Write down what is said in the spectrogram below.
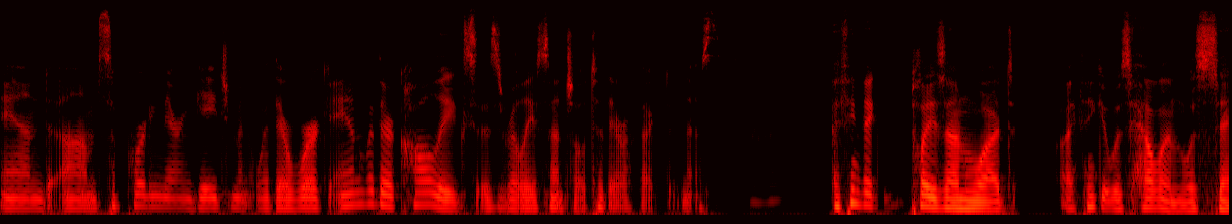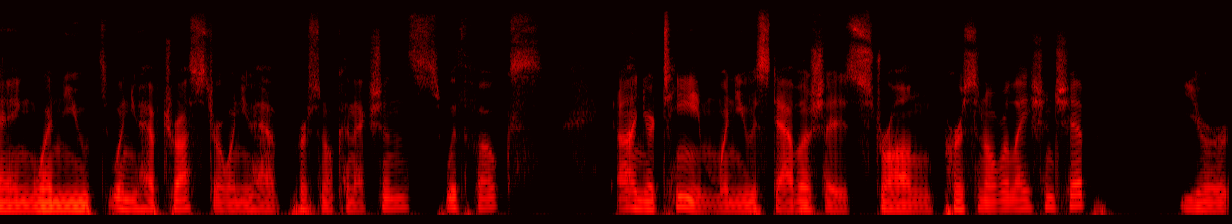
and um, supporting their engagement with their work and with their colleagues is really essential to their effectiveness. I think that plays on what I think it was Helen was saying when you when you have trust or when you have personal connections with folks on your team when you establish a strong personal relationship you're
